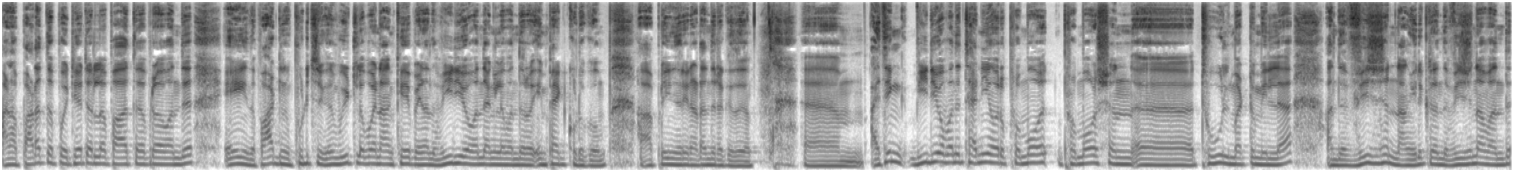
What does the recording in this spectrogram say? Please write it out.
ஆனால் படத்தை போய் தியேட்டரில் பார்த்த அப்புறம் வந்து ஏய் இந்த பாட்டு எனக்கு பிடிச்சிருக்கு. வீட்டில் போய் நான் கேட்பேன் அந்த வீடியோ வந்து எங்களுக்கு வந்து ஒரு இம்பேக்ட் கொடுக்கும். அப்படின்னு நிறைய நடந்திருக்குது. ஐ திங்க் வீடியோ வந்து தனியாக ஒரு ப்ரொமோ ப்ரொமோஷன் டூல் மட்டும் இல்லை. அந்த விஷன் நாங்கள் இருக்கிற அந்த விஷனை வந்து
